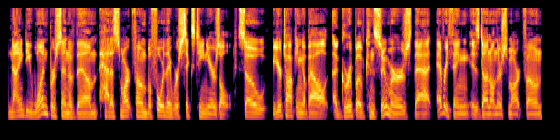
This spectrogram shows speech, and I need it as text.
91% of them had a smartphone before they were 16 years old. So you're talking about a group of consumers that everything is done on their smartphone.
